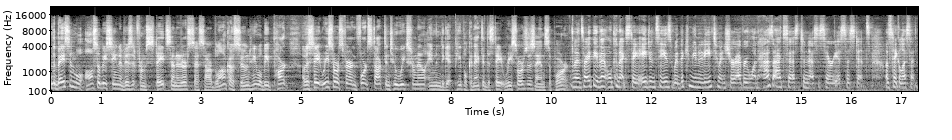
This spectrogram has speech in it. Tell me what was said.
And the basin will also be seeing a visit from State Senator Cesar Blanco soon. He will be part of the State Resource Fair in Fort Stockton two weeks from now, aiming to get people connected to state resources and support. That's right. The event will connect state agencies with the community to ensure everyone has access to necessary assistance. Let's take a listen.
